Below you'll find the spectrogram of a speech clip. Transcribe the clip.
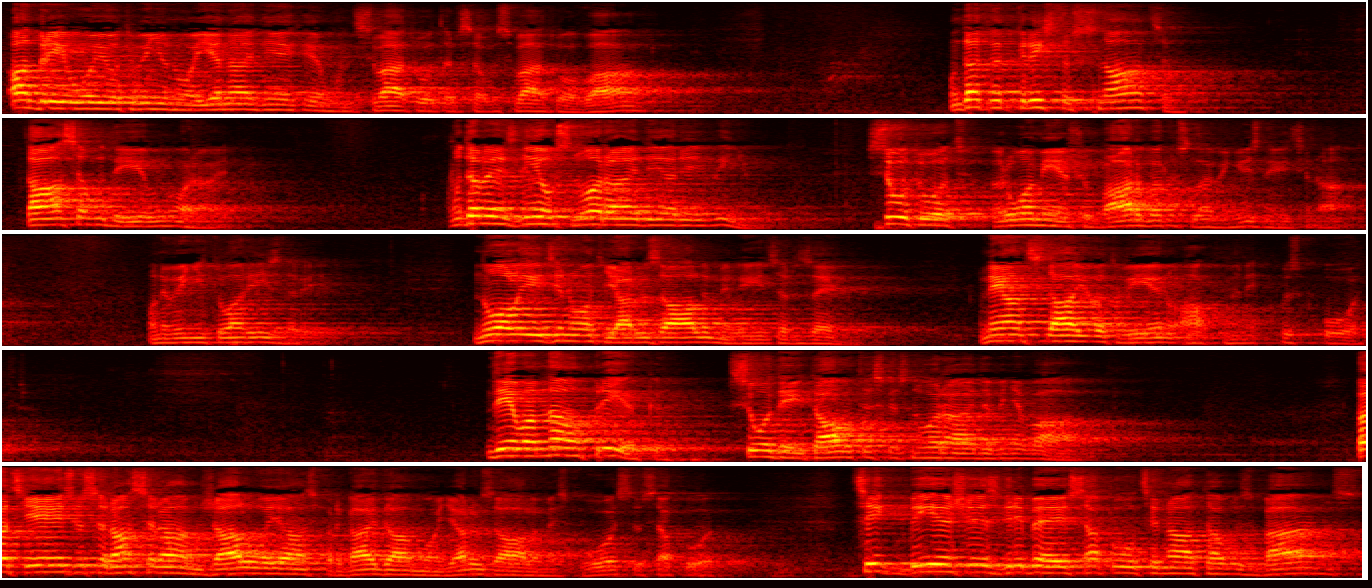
atbrīvojot viņu no ienaidniekiem un svētot ar savu svēto vārdu. Un tad, kad Kristus nāca, tā savu dievu noraidīja. Un tāpēc Dievs noraidīja arī viņu, sūtot romiešu barbarus, lai viņu iznīcinātu. Un viņi to arī izdarīja. Nolīdzinot Jeruzalemi līdz ar zemi, neatstājot vienu akmeni uz otru. Dievam nav prieka sodīt tautas, kas noraida viņa vārdu. Pats Jēzus ar asarām žēlojās par gaidāmo Jeruzalemes postu, sakot, cik bieži es gribēju sapulcināt tavus bērnus,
